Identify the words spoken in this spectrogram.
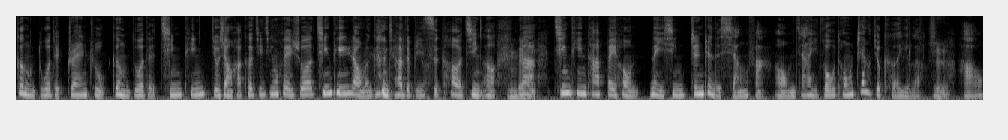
更多的专注，更多的倾听。就像华科基金会说，倾听让我们更加的彼此靠近啊。那倾听他背后内心真正的想法啊，我们加以沟通，这样就可以了。是好。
